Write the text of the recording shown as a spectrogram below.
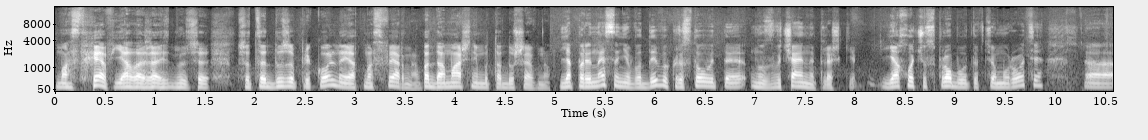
must have. Я вважаю, ну, що, що це дуже прикольно і атмосферно, по-домашньому та душевно. Для перенесення води використовуйте ну, звичайні пляшки. Я хочу спробувати в цьому році, е,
